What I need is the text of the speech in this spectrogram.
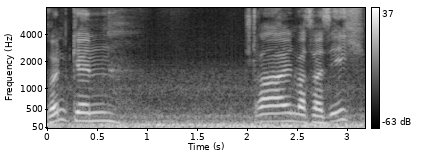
Röntgen, Strahlen, was weiß ich.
